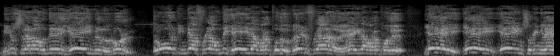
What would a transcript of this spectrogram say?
நியூஸ்லலாம் வந்து AI will rule throughout India ஃபுல்லா வந்து ஏஐ தான் வரப்போகுது. வேர்ல்டு ஃபுல்லா ஏஐ தான் வரப்போகுது. ஏஐ ஏஐ ஏஐன்னு சொல்றீங்களே.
